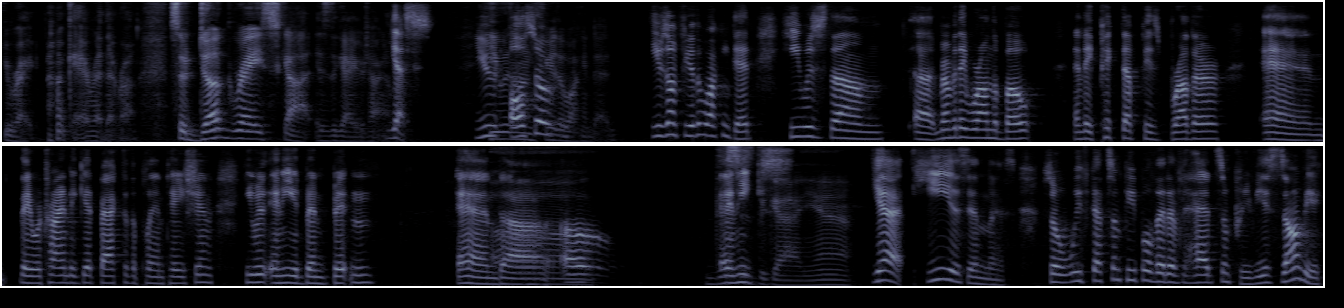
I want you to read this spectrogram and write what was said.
You're right. Okay, I read that wrong. So Dougray Scott is the guy you're talking about. Yes. he You was also on Fear the Walking Dead. he was on Fear the Walking Dead. He was the um, uh, remember they were on the boat and they picked up his brother and they were trying to get back to the plantation. He was and he had been bitten and uh, Oh. This And he- the guy. Yeah. yeah, he is in this. So we've got some people that have had some previous zombie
